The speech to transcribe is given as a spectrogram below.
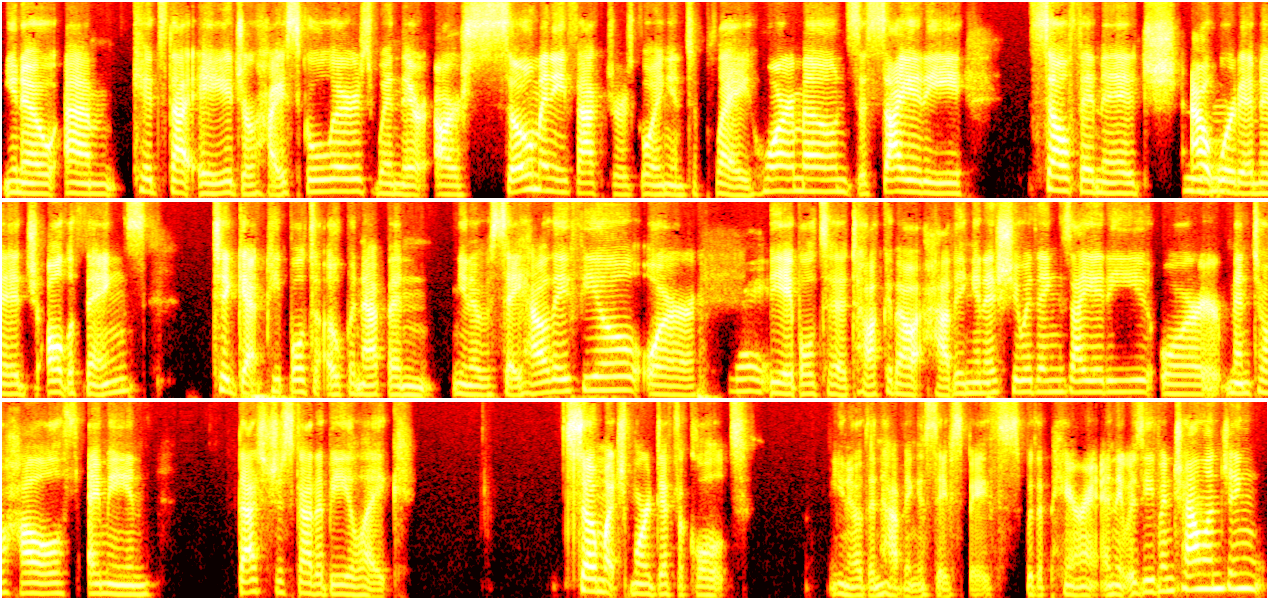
you know um kids that age or high schoolers when there are so many factors going into play hormones society self image, mm-hmm. outward image, all the things to get people to open up and you know say how they feel or right. be able to talk about having an issue with anxiety or mental health i mean that's just got to be like so much more difficult you know than having a safe space with a parent and it was even challenging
